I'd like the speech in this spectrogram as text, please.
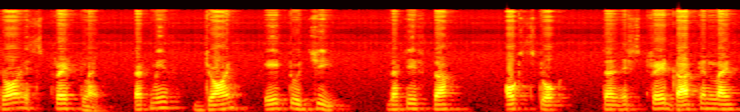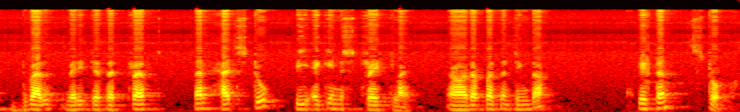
draw a straight line. That means join A to G, that is the outstroke, then a straight darkened line dwell where it is at rest, then H to P again a straight line uh, representing the return stroke.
